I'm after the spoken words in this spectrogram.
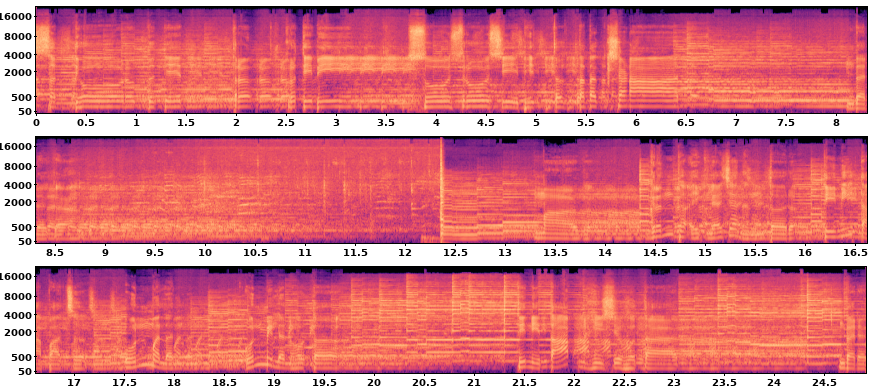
सद्योरुद्धतेत्र कृतिभी शुश्रूषिभित तत्क्षणात बरं मग। ग्रंथ ऐकल्याच्या नंतर तिन्ही तापाचं उन्मलन उन्मिलन होतं. तिन्ही ताप नाहीशी होतात. बरं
